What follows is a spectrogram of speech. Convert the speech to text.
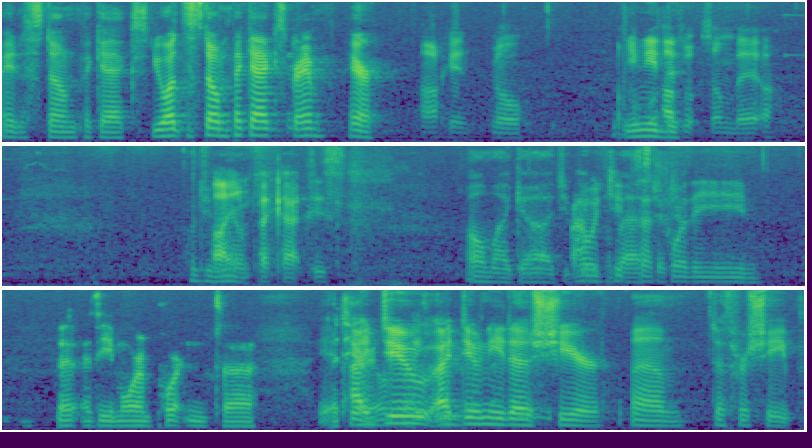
Made a stone pickaxe. You want the stone pickaxe, Graham? Here. Harken, no. You need I've to. got some better. What'd you Iron make? pickaxes. Oh my god, you I would beautiful keep bastard. that for the the, the more important. Uh, Yeah, I do. I do need a shear, um, just for sheep.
